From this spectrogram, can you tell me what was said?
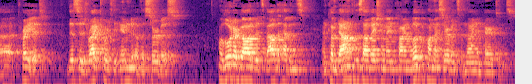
uh, pray it this is right towards the end of the service. O Lord our God, who didst bow the heavens and come down for the salvation of mankind, look upon thy servants and thine inheritance.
